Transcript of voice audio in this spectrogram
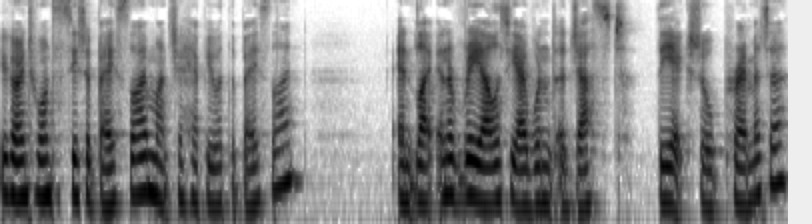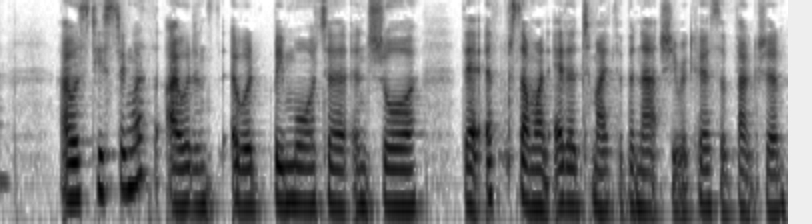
You're going to want to set a baseline once you're happy with the baseline. And like in a reality, I wouldn't adjust the actual parameter I was testing with. I would it would be more to ensure that if someone added to my Fibonacci recursive function,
